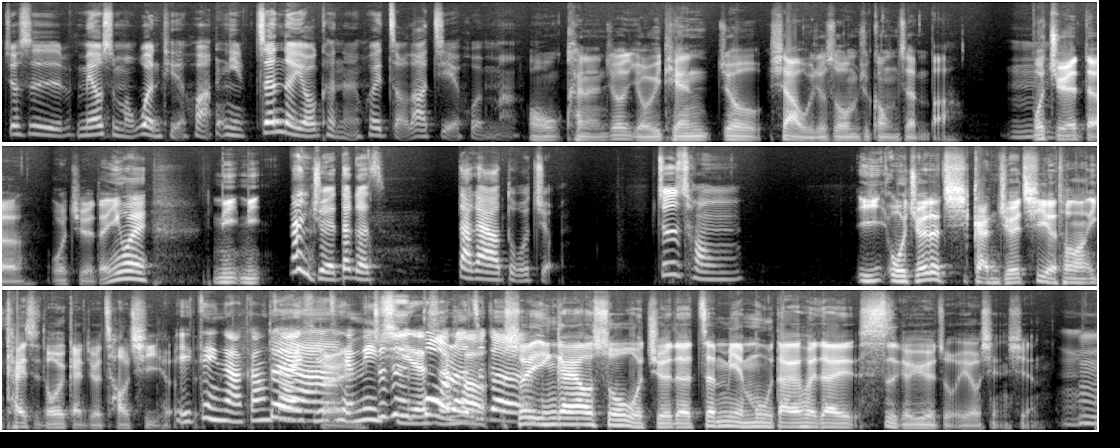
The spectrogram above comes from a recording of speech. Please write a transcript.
就是没有什么问题的话，你真的有可能会走到结婚吗？哦，可能就有一天就下午就说我们去公证吧。我觉得，我觉得，因为你你，那你觉得大概大概要多久？就是从。一，我觉得感觉契合，通常一开始都会感觉超契合。一定啊，刚在一起甜蜜就是过了这个，所以应该要说，我觉得真面目大概会在四个月左右显现。嗯，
